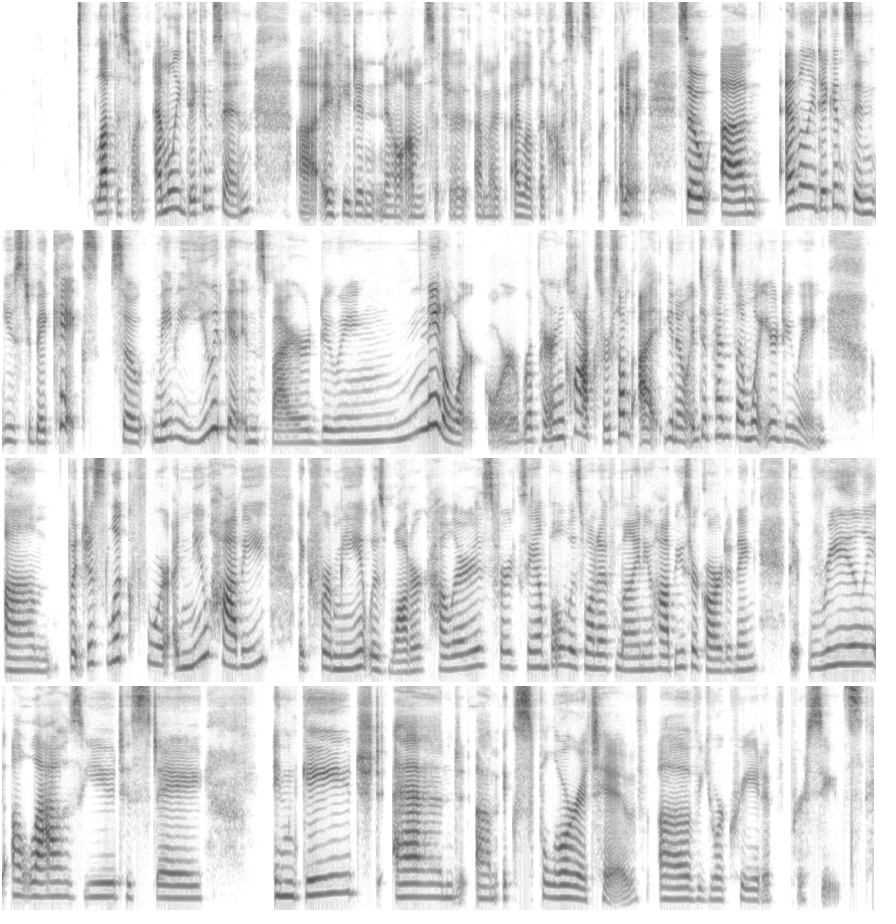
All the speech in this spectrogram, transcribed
Love this one. Emily Dickinson. Uh, if you didn't know, I'm such a I'm a I love the classics. But anyway, so um, Emily Dickinson used to bake cakes. So maybe you would get inspired doing needlework or repairing clocks or something. I, you know, it depends on what you're doing. Um, but just look for a new hobby. Like for me, it was watercolors, for example, was one of my new hobbies or gardening that really allows you to stay engaged and um, explorative of your creative pursuits.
